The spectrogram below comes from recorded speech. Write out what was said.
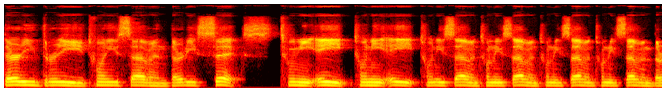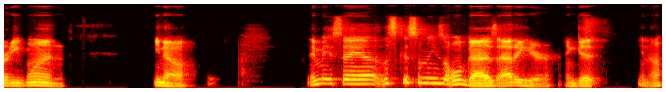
33, 27, 36, 28, 28, 27, 27, 27, 27, 31. You know, they may say, uh, let's get some of these old guys out of here and get, you know,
